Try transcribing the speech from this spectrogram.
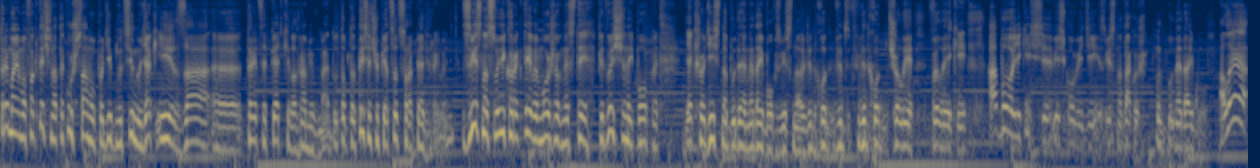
Отримаємо фактично таку ж саму подібну ціну, як і за е, 35 кілограмів меду, тобто 1545 гривень. Звісно, свої корективи може внести підвищений попит, якщо дійсно буде, не дай Бог, звісно, відход від відход бджоли великий, або якісь військові дії, звісно, також ну, не дай Бог. Але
